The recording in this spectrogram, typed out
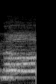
너.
